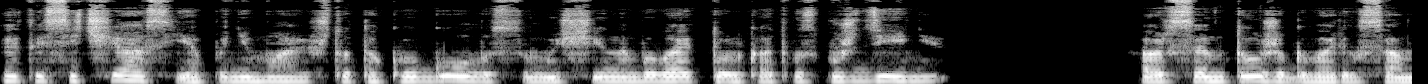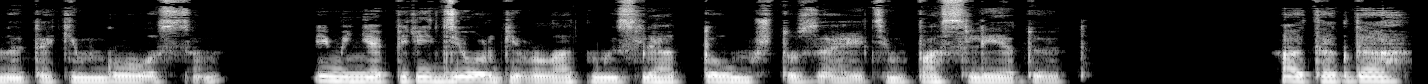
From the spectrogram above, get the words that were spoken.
Это сейчас я понимаю, что такой голос у мужчины бывает только от возбуждения. Арсен тоже говорил со мной таким голосом, и меня передергивало от мысли о том, что за этим последует. А тогда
